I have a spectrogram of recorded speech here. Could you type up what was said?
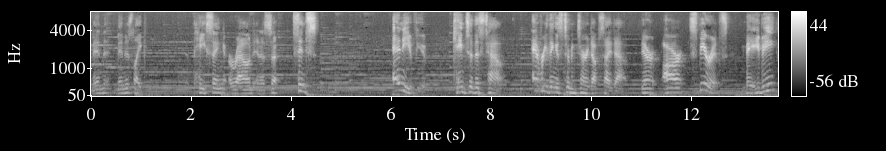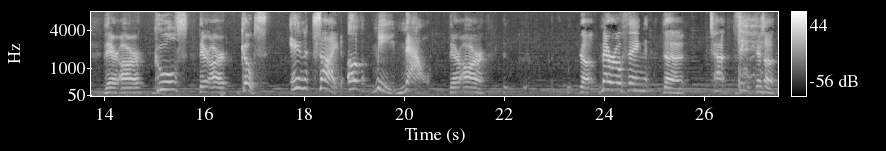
Min Min is like pacing around in a se- since any of you came to this town, everything has been turned upside down. There are spirits, maybe there are ghouls, there are ghosts inside of me now. There are the merrow thing, the ta- thing. There's a,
